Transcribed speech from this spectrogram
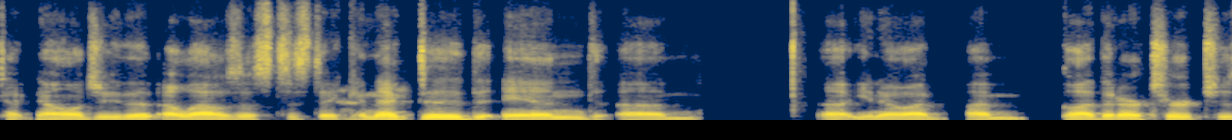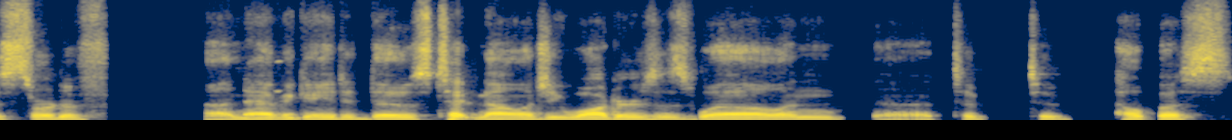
technology that allows us to stay connected. And, um, uh, you know, I, I'm glad that our church is sort of uh, navigated those technology waters as well and uh, to, to help us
